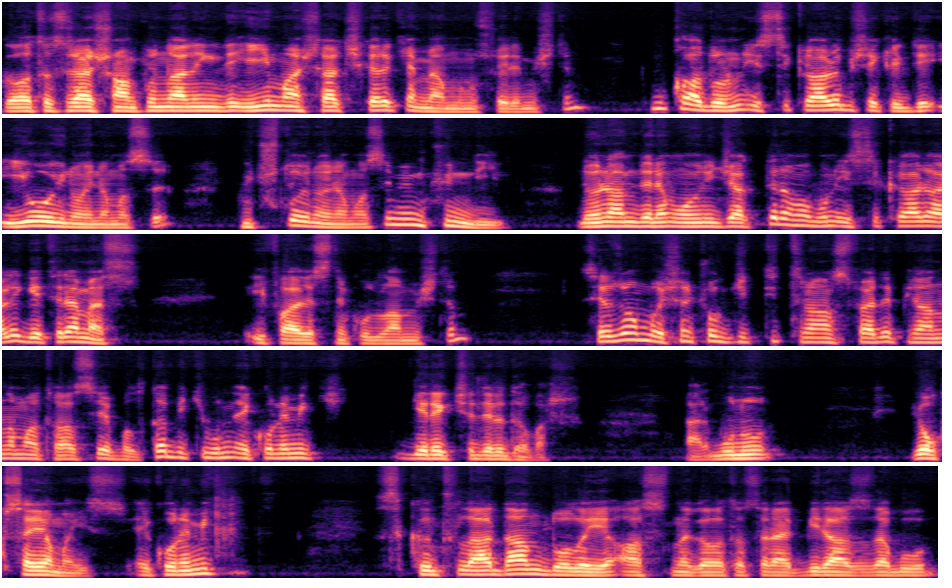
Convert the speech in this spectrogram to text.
Galatasaray Şampiyonlar Ligi'nde iyi maçlar çıkarırken ben bunu söylemiştim. Bu kadronun istikrarlı bir şekilde iyi oyun oynaması, güçlü oyun oynaması mümkün değil. Dönem dönem oynayacaktır ama bunu istikrarlı hale getiremez ifadesini kullanmıştım. Sezon başında çok ciddi transferde planlama hatası yapıldı. Tabii ki bunun ekonomik gerekçeleri de var. Yani bunu yok sayamayız. Ekonomik sıkıntılardan dolayı aslında Galatasaray biraz da bu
